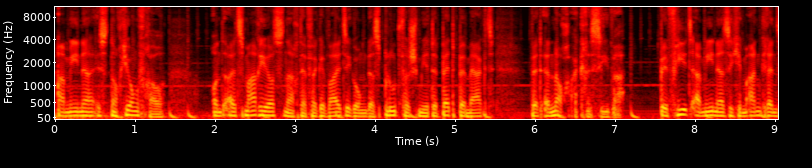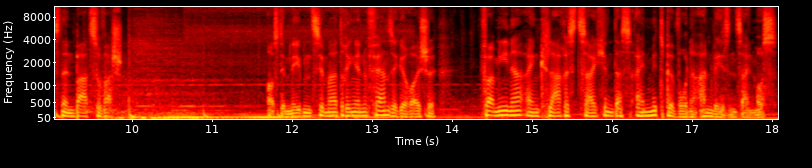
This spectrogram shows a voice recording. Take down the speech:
Amina ist noch Jungfrau und als Marius nach der Vergewaltigung das blutverschmierte Bett bemerkt, wird er noch aggressiver, befiehlt Amina, sich im angrenzenden Bad zu waschen. Aus dem Nebenzimmer dringen Fernsehgeräusche. Für Amina ein klares Zeichen, dass ein Mitbewohner anwesend sein muss.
